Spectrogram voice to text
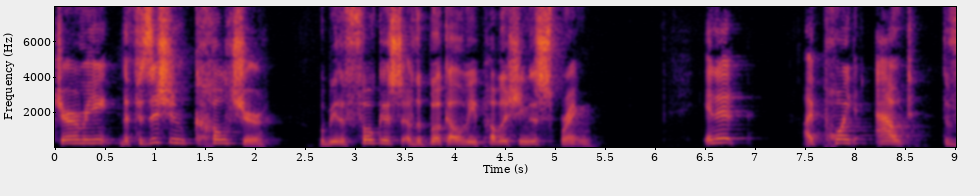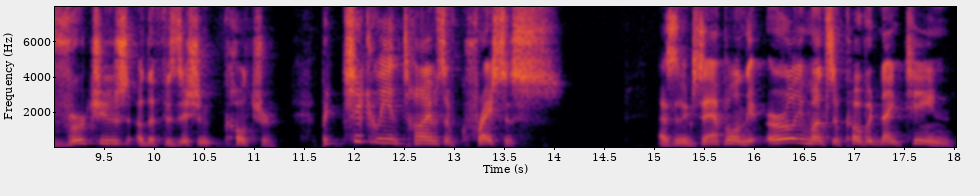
Jeremy, the physician culture will be the focus of the book I will be publishing this spring. In it, I point out the virtues of the physician culture, particularly in times of crisis. As an example, in the early months of COVID 19,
